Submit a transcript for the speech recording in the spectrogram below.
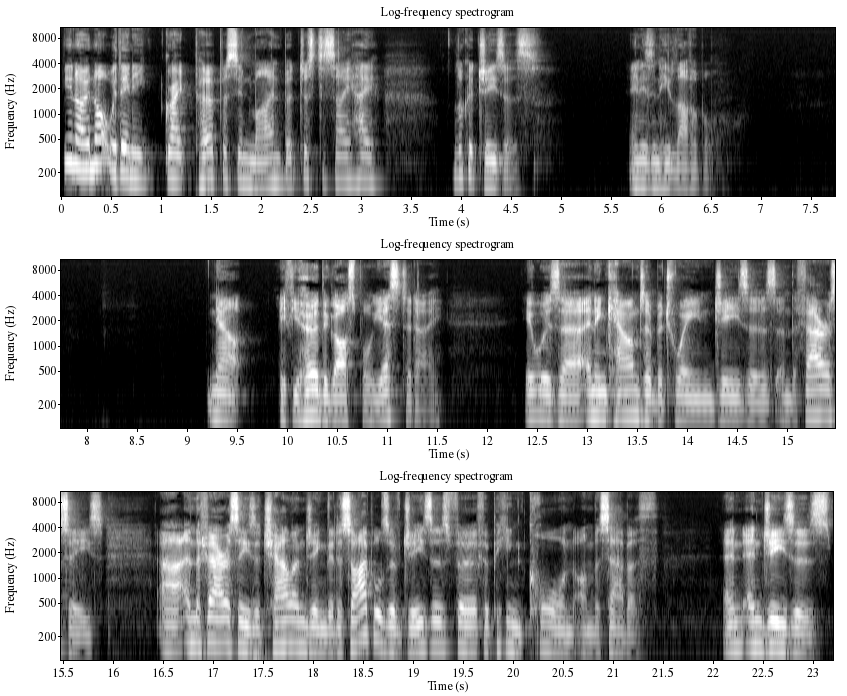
you know, not with any great purpose in mind, but just to say, hey, look at Jesus, and isn't he lovable? Now, if you heard the gospel yesterday, it was uh, an encounter between Jesus and the Pharisees. Uh, and the Pharisees are challenging the disciples of Jesus for, for picking corn on the Sabbath. And, and Jesus,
